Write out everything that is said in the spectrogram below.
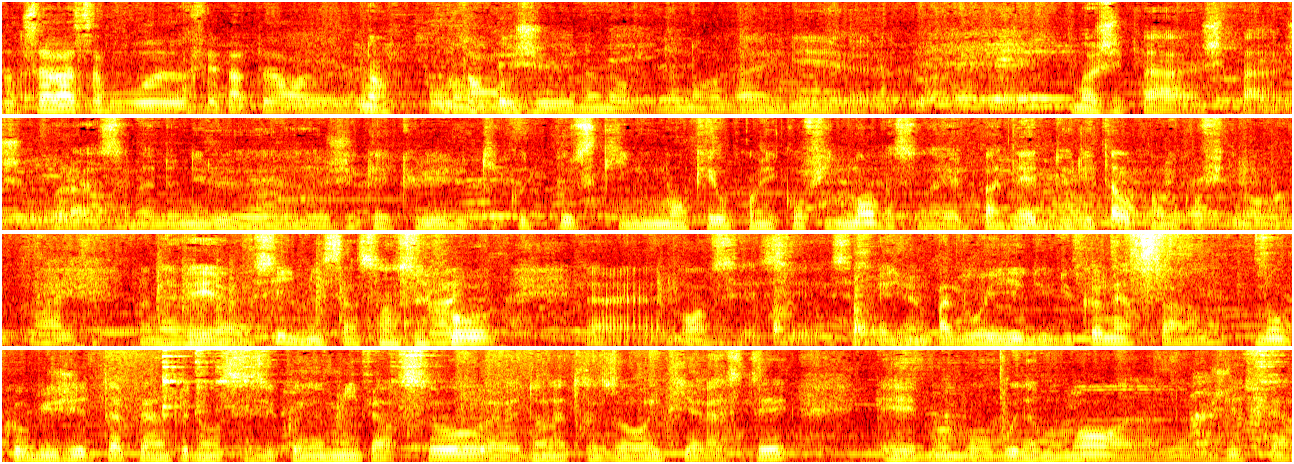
Donc ça va, ça vous fait pas peur Non, pour non, autant PGE, non, non, non, non, là, il est. moi, j'ai pas, j'ai pas, voilà, ça m'a donné le, j'ai calculé le petit coup de pouce qui nous manquait au premier confinement parce qu'on n'avait pas d'aide de l'État au premier confinement. Hein. On avait, si, 1500 euros. Euh, bon, ça paye même pas le loyer du, commerce, hein. Donc obligé de taper un peu dans ses économies perso, euh, dans la trésorerie qui est restée. Et bon, au bout d'un moment, on est obligé de faire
